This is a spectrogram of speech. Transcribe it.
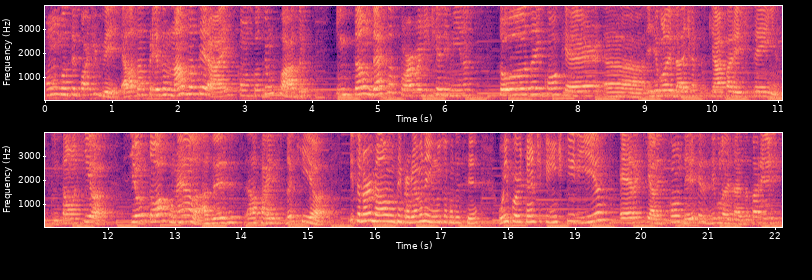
como você pode ver, ela tá presa nas laterais, como se fosse um quadro. Então, dessa forma, a gente elimina toda e qualquer uh, irregularidade que a parede tenha. Então aqui, ó, se eu toco nela, às vezes ela faz isso daqui, ó. Isso é normal, não tem problema nenhum isso acontecer. O importante que a gente queria era que ela escondesse as irregularidades da parede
